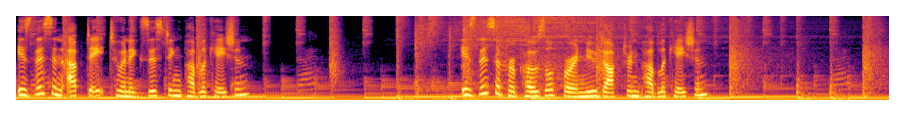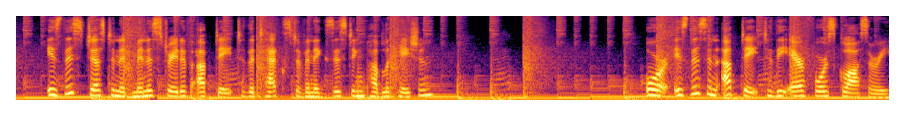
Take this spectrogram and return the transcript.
Is this an update to an existing publication? Is this a proposal for a new doctrine publication? Is this just an administrative update to the text of an existing publication? Or is this an update to the Air Force glossary?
